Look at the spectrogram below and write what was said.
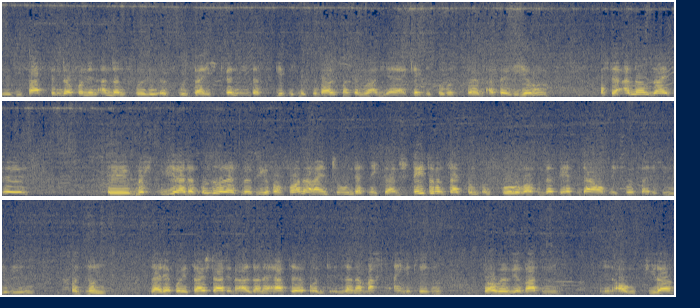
äh, die Pfadfinder von den anderen früh, frühzeitig trennen. Das geht nicht mit Gewalt, man kann nur an ihr Erkenntnisbewusstsein appellieren. Auf der anderen Seite äh, möchten wir das unsererseits Mögliche von vornherein tun, dass nicht zu einem späteren Zeitpunkt uns vorgeworfen wird, wir hätten darauf nicht vorzeitig hingewiesen. Und nun sei der Polizeistaat in all seiner Härte und in seiner Macht eingetreten. Ich glaube, wir warten in den Augen vieler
